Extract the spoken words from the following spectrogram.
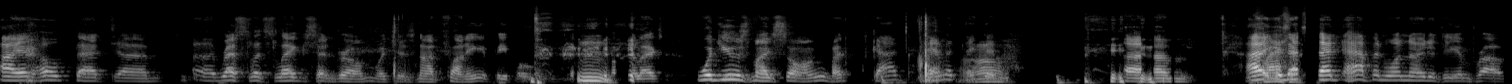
I had hoped that um, uh, restless leg syndrome, which is not funny, people Mm. legs, would use my song, but God damn it, they Oh. didn't. Um, I, that, that happened one night at the improv.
